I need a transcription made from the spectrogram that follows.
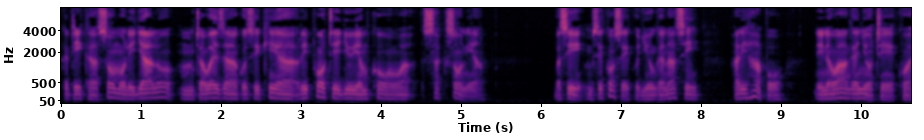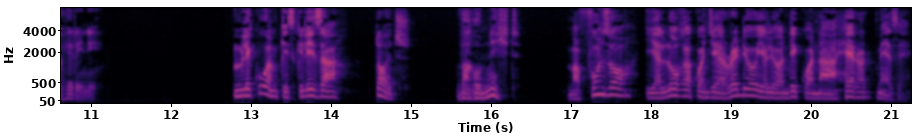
katika somo lijalo mtaweza kusikia ripoti juu ya mkoa wa saksonia basi msikose kujiunga nasi hadi hapo ninawaaga nyote kwa herini mlikuwa mkisikiliza Deutsch. Warum nicht? Mafunzo ya lugha kwa njia ya redio yaliyoandikwa na herald meze.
